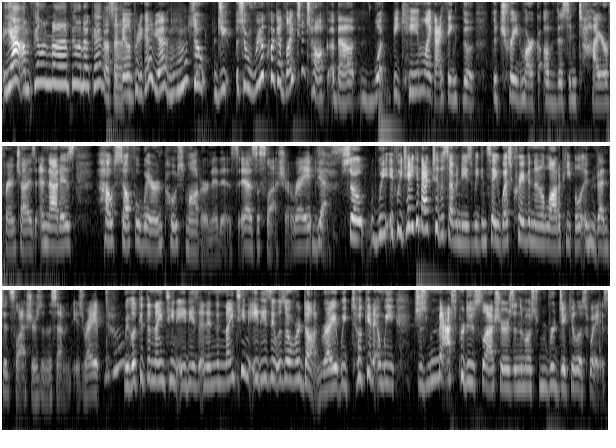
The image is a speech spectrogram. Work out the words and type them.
yeah i'm feeling uh, i'm feeling okay about So that I'm feeling pretty good, yeah. Mm-hmm. So, do you, so real quick, I'd like to talk about what became like I think the the trademark of this entire franchise, and that is how self aware and postmodern it is as a slasher, right? Yes. So we, if we take it back to the '70s, we can say Wes Craven and a lot of people invented slashers in the '70s, right? Mm-hmm. We look at the 1980s, and in the 1980s, it was overdone, right? We took it and we just mass produced slashers in the most ridiculous ways.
